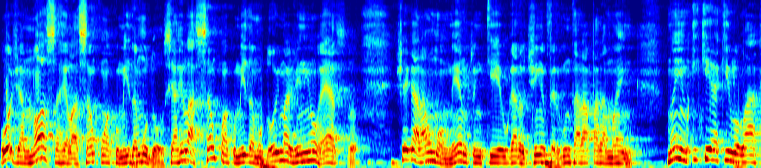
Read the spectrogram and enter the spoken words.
Hoje a nossa relação com a comida mudou. Se a relação com a comida mudou, imaginem o resto. Chegará um momento em que o garotinho perguntará para a mãe: Mãe, o que é aquilo lá?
